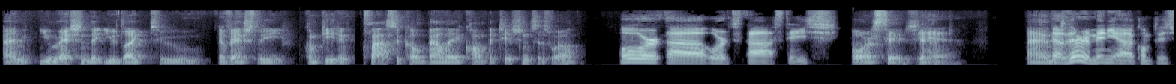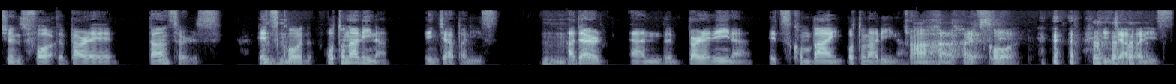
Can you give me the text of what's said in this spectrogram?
And you mentioned that you'd like to eventually compete in classical ballet competitions as well, Or uh or uh stage. or a stage, yeah. Yeah. Yeah, And there are many uh, competitions for the ballet dancers. It's mhm, called otonarina in Japanese. mhm. Adult and ballerina, it's combined otonarina. Ah, I It's see. called in Japanese.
